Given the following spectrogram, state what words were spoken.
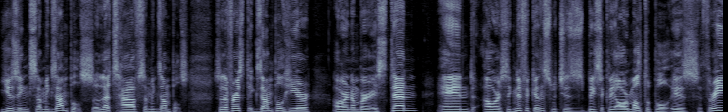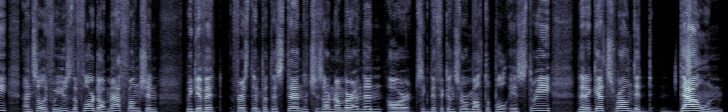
using some examples. So let's have some examples. So the first example here, our number is 10 and our significance, which is basically our multiple, is 3. And so if we use the floor.math function, we give it first input is 10, which is our number, and then our significance or multiple is 3. Then it gets rounded down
